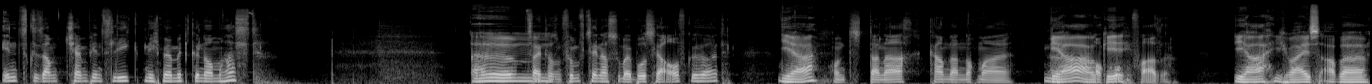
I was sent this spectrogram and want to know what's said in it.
insgesamt Champions League nicht mehr mitgenommen hast? Ähm, 2015 hast du bei Borussia aufgehört. Ja. Und danach kam dann nochmal äh, ja, okay. Gruppenphase. Ja, ich weiß, aber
